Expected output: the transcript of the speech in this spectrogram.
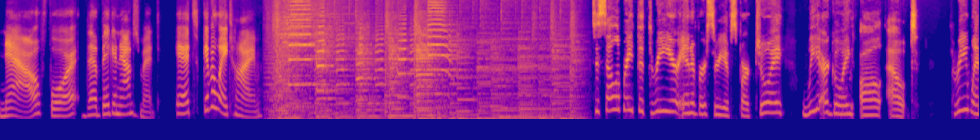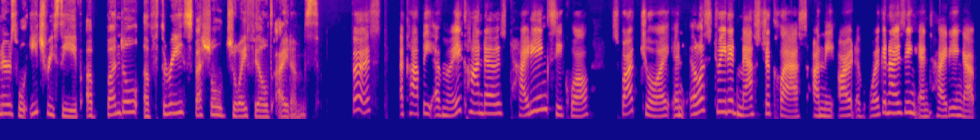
Now for the big announcement. It's giveaway time. To celebrate the three year anniversary of Spark Joy, we are going all out. Three winners will each receive a bundle of three special joy filled items. First, a copy of Marie Kondo's tidying sequel, Spark Joy, an illustrated masterclass on the art of organizing and tidying up.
